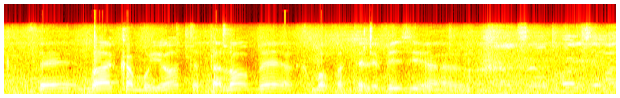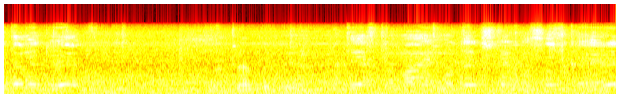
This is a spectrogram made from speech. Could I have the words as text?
קפה, מה הכמויות, אתה לא אומר, כמו בטלוויזיה, זה הכל, זה מדע מדויק. אתה מבין. מטיח את המים, מודד שתי כוסות כאלה,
